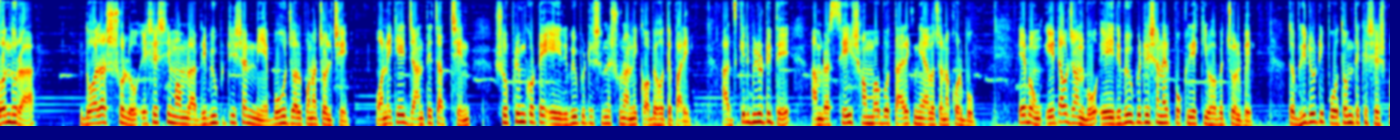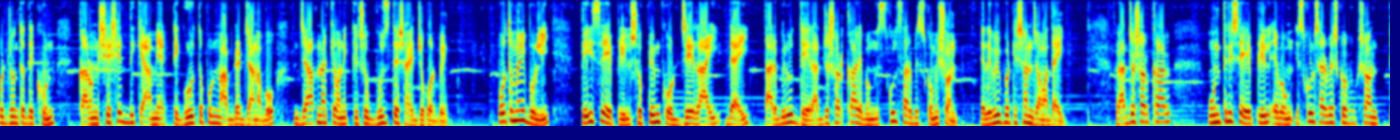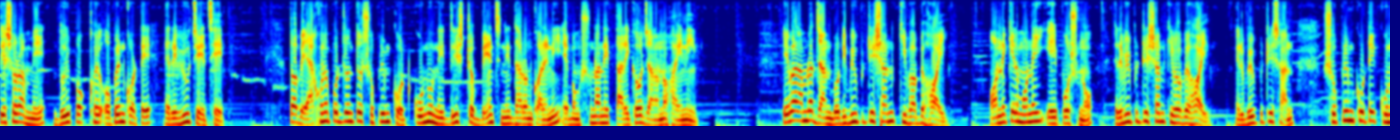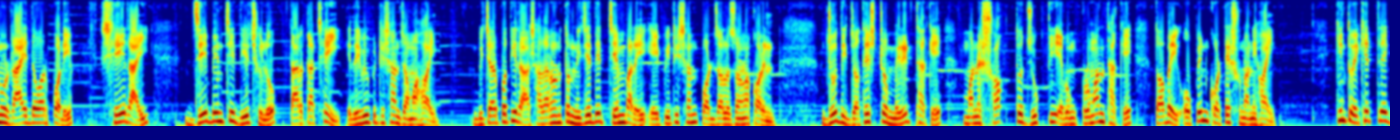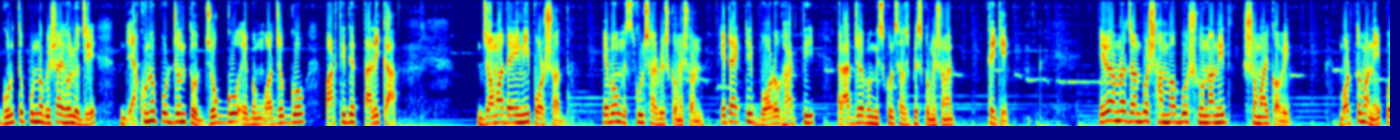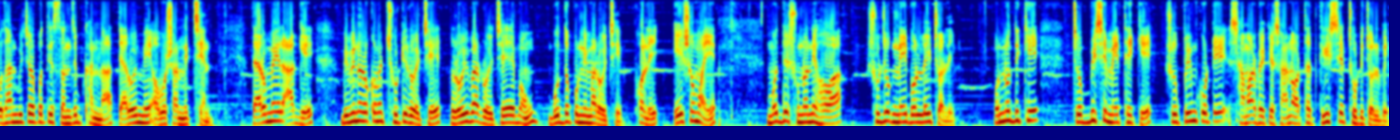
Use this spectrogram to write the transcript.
বন্ধুরা দু হাজার ষোলো এসএসসি মামলার রিভিউ পিটিশন নিয়ে বহু জল্পনা চলছে। অনেকেই জানতে চাচ্ছেন সুপ্রিম কোর্টে এই রিভিউ পিটিশনের শুনানি কবে হতে পারে। আজকের ভিডিওটিতে আমরা সেই সম্ভাব্য তারিখ নিয়ে আলোচনা করব এবং এটাও জানব এই রিভিউ পিটিশনের প্রক্রিয়া কীভাবে চলবে। তো ভিডিওটি প্রথম থেকে শেষ পর্যন্ত দেখুন, কারণ শেষের দিকে আমি একটি গুরুত্বপূর্ণ আপডেট জানাব যা আপনাকে অনেক কিছু বুঝতে সাহায্য করবে। প্রথমেই বলি, তেইশে এপ্রিল সুপ্রিম কোর্ট যে রায় দেয়, তার বিরুদ্ধে রাজ্য সরকার এবং school service commission review petition জমা দেয়। রাজ্য সরকার উনত্রিশে এপ্রিল এবং স্কুল সার্ভিস কমিশন তেসরা মে দুই পক্ষই ওপেন কোর্টে রিভিউ চেয়েছে। তবে এখনও পর্যন্ত সুপ্রিম কোর্ট কোনো নির্দিষ্ট বেঞ্চ নির্ধারণ করেনি এবং শুনানির তারিখেও জানানো হয়নি। এবার আমরা জানব রিভিউ পিটিশন কীভাবে হয়। অনেকের মনেই এই প্রশ্ন, রিভিউ পিটিশন কীভাবে হয়? রিভিউ পিটিশন সুপ্রিম কোর্টে কোনো রায় দেওয়ার পরে সে রায় যে বেঞ্চে দিয়েছিল, তার কাছেই রিভিউ পিটিশন জমা হয়। বিচারপতিরা সাধারণত নিজেদের চেম্বারে এই পিটিশন পর্যালোচনা করেন। যদি যথেষ্ট মেরিট থাকে মানে শক্ত যুক্তি এবং প্রমাণ থাকে, তবেই ওপেন কোর্টে শুনানি হয়। কিন্তু এক্ষেত্রে গুরুত্বপূর্ণ বিষয় হলো যে এখনও পর্যন্ত যোগ্য এবং অযোগ্য প্রার্থীদের তালিকা জমা দেয়নি পর্ষদ। এবং স্কুল সার্ভিস কমিশন। এটা একটি বড় ঘাটতি রাজ্য এবং স্কুল সার্ভিস কমিশনের থেকে। এবার আমরা জানব সম্ভাব্য শুনানির সময় কবে। বর্তমানে প্রধান বিচারপতি সঞ্জীব খান্না তেরোই মে অবসর নিচ্ছেন। তেরো মেয়ের আগে বিভিন্ন রকমের ছুটি রয়েছে, রবিবার রয়েছে এবং বুদ্ধ পূর্ণিমা রয়েছে। ফলে এই সময়ে মধ্যে শুনানি হওয়া সুযোগ নেই বললেই চলে। অন্যদিকে চব্বিশে মে থেকে সুপ্রিম কোর্টে সামার ভ্যাকেশন অর্থাৎ গ্রীষ্মের ছুটি চলবে।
